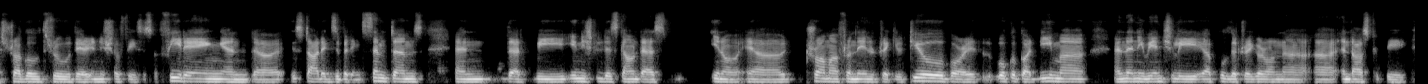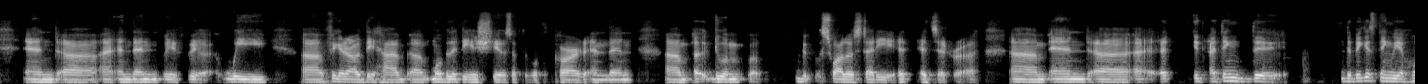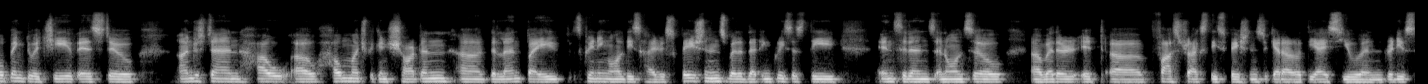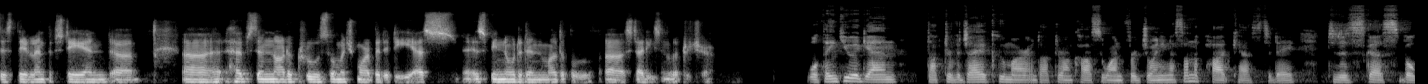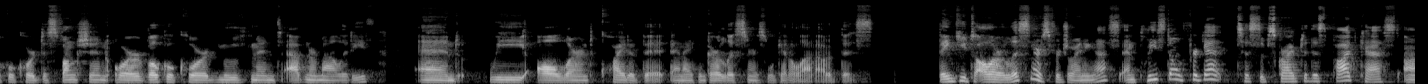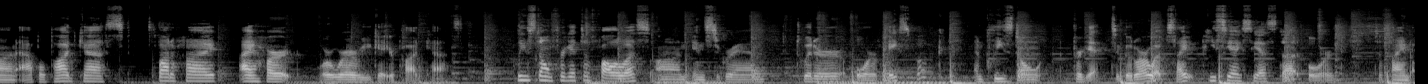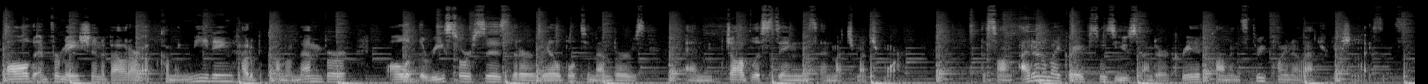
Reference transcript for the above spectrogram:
struggle through their initial phases of feeding and start exhibiting symptoms and that we initially discount as you know uh, trauma from the endotracheal tube or vocal cord edema, and then eventually uh, pull the trigger on uh, uh endoscopy, and uh, and then we, we uh, figure out they have mobility issues of the vocal cord, and then um, do a swallow study, etc. Um, and it, I think the the biggest thing we are hoping to achieve is to understand how uh, how much we can shorten uh, the length by screening all these high risk patients, whether that increases the incidence and also uh, whether it uh, fast tracks these patients to get out of the ICU and reduces their length of stay and uh, uh, helps them not accrue so much morbidity, as has been noted in multiple studies and literature. Well, thank you again. Dr. Vijayakumar and Dr. Ongkasuwan for joining us on the podcast today to discuss vocal cord dysfunction or vocal cord movement abnormalities. And we all learned quite a bit, and I think our listeners will get a lot out of this. Thank you to all our listeners for joining us, and please don't forget to subscribe to this podcast on Apple Podcasts, Spotify, iHeart, or wherever you get your podcasts. Please don't forget to follow us on Instagram, Twitter, or Facebook, and please don't forget to go to our website, pcics.org, to find all the information about our upcoming meeting, how to become a member, all of the resources that are available to members, and job listings, and much, much more. The song I Don't Know My Grapes was used under a Creative Commons 3.0 attribution license.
